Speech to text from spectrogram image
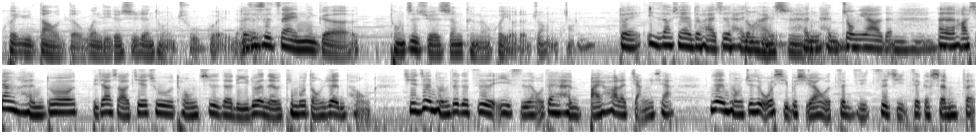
会遇到的问题就是认同与出柜的，是在那个同志学生可能会有的状况。对，一直到现在都还是很都还是很很重要的。嗯嗯，好像很多比较少接触同志的理论的人听不懂认同。其实“认同”这个字的意思，我再很白话的讲一下：认同就是我喜不喜欢我自己自己这个身份。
